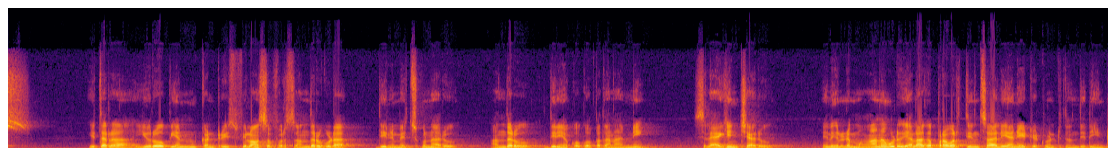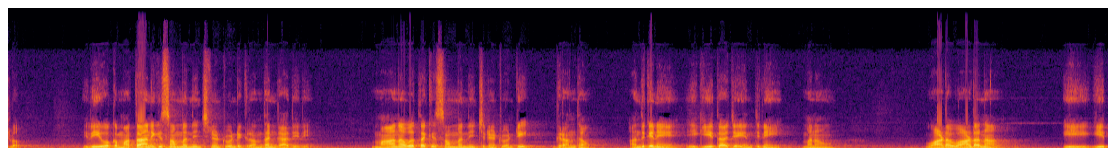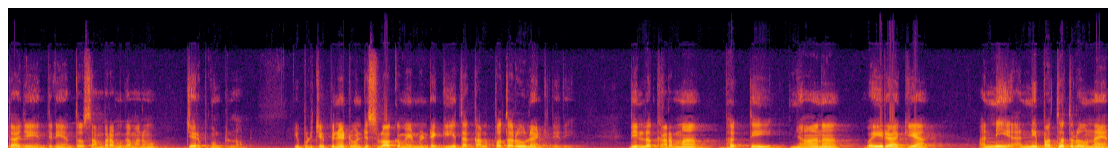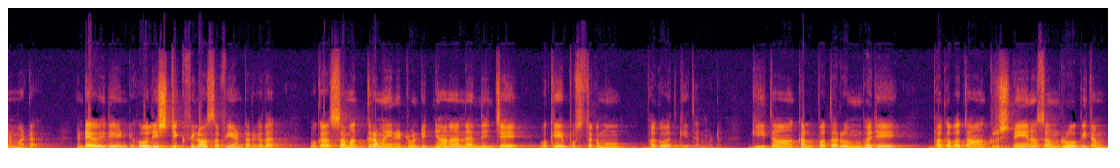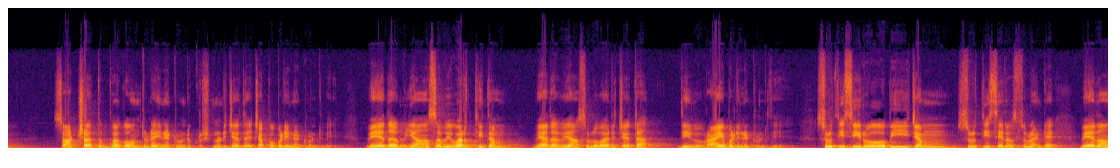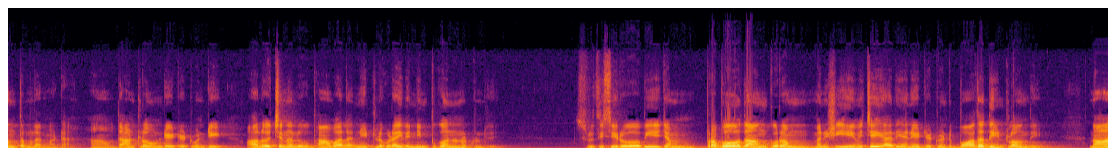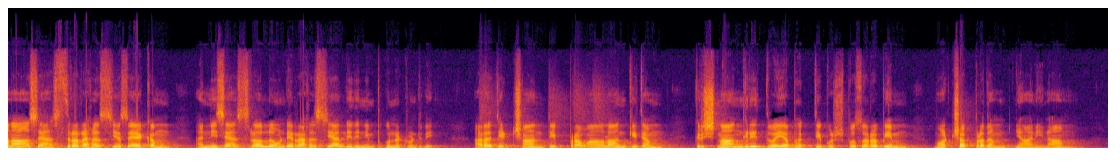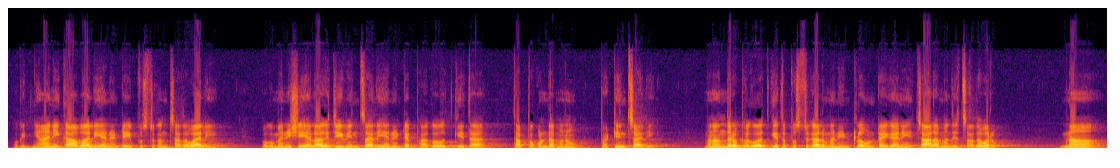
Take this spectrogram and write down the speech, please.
ఇతర యూరోపియన్ కంట్రీస్ ఫిలాసఫర్స్ అందరూ కూడా దీన్ని మెచ్చుకున్నారు. అందరూ దీని యొక్క గొప్పతనాన్ని శ్లాఘించారు. ఎందుకంటే మానవుడు ఎలాగ ప్రవర్తించాలి అనేటటువంటిది ఉంది దీంట్లో. ఇది ఒక మతానికి సంబంధించినటువంటి గ్రంథం కాదు ఇది. మానవతకి సంబంధించినటువంటి గ్రంథం. అందుకనే ఈ గీతా జయంతిని మనం వాడవాడన ఈ గీతా జయంతిని ఎంతో సంబరంగా మనము జరుపుకుంటున్నాం. ఇప్పుడు చెప్పినటువంటి శ్లోకం ఏంటంటే గీత కల్పతరువు లాంటిది ఇది. దీనిలో కర్మ భక్తి జ్ఞాన వైరాగ్య అన్ని అన్ని పద్ధతులు ఉన్నాయన్నమాట. అంటే ఇదేంటి హోలిస్టిక్ ఫిలాసఫీ అంటారు కదా ఒక సమగ్రమైనటువంటి జ్ఞానాన్ని అందించే ఒకే పుస్తకము భగవద్గీత అనమాట గీతా కల్పతరుం భజే భగవతా కృష్ణేన సంరూపితం. సాక్షాత్ భగవంతుడైనటువంటి కృష్ణుడి చేత చెప్పబడినటువంటిది. వేదవ్యాస వివర్ధితం. వేదవ్యాసుల వారి చేత దీని వ్రాయబడినటువంటిది. శృతి శిరోబీజం. శృతి శిరస్సులు అంటే వేదాంతములు అనమాట దాంట్లో ఉండేటటువంటి ఆలోచనలు భావాలన్నింటిలో కూడా ఇది నింపుకొని ఉన్నట్టుండేది శృతి శిరోబీజం ప్రబోధాంకురం. మనిషి ఏమి చేయాలి అనేటటువంటి బోధ దీంట్లో ఉంది. నానా శాస్త్ర రహస్య శాఖం. అన్ని శాస్త్రాల్లో ఉండే రహస్యాల్ని ఇది నింపుకున్నటువంటిది. అరతిక్షాంతి ప్రవాలాంకితం. కృష్ణాంఘ్రిద్వయ భక్తి పుష్పసురభిం మోక్షప్రదం జ్ఞానినాం. ఒక జ్ఞాని కావాలి అనంటే ఈ పుస్తకం చదవాలి. ఒక మనిషి ఎలాగ జీవించాలి అనంటే భగవద్గీత తప్పకుండా మనం పఠించాలి. మనందరూ భగవద్గీత పుస్తకాలు మన ఇంట్లో ఉంటాయి కానీ చాలామంది చదవరు. నా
